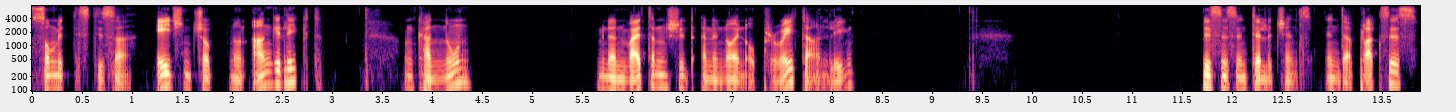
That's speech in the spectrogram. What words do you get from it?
Somit ist dieser Agent Job nun angelegt und kann nun mit einem weiteren Schritt einen neuen Operator anlegen. Business Intelligence in der Praxis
